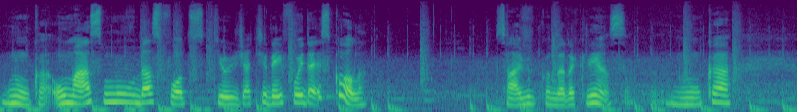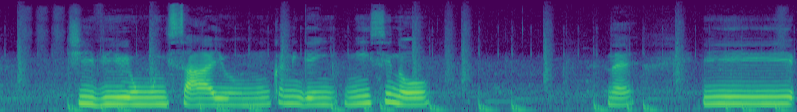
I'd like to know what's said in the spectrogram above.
Nunca. O máximo das fotos que eu já tirei foi da escola sabe? Quando era criança. Nunca tive um ensaio, nunca ninguém me ensinou, né? E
